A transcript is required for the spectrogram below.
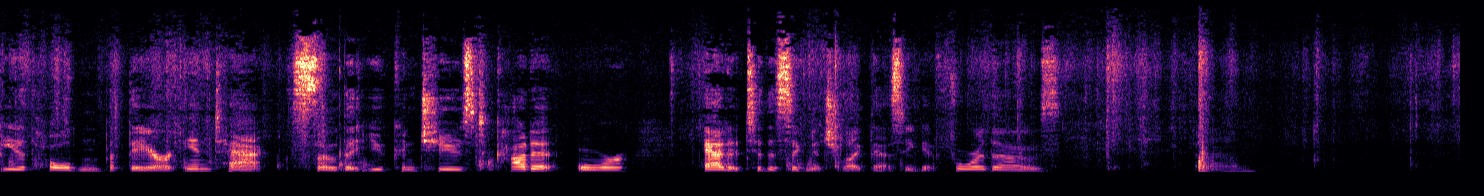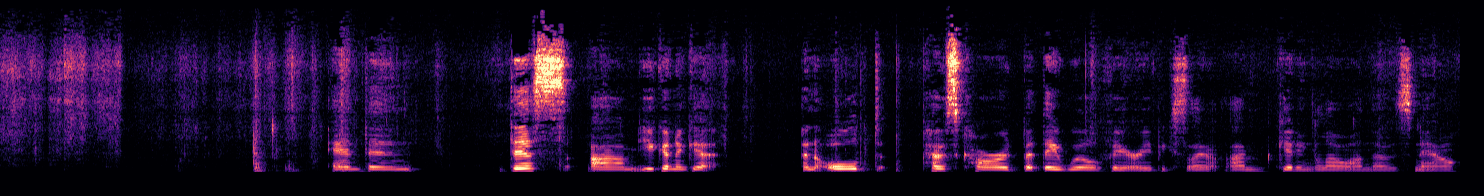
Edith Holden, but they are intact so that you can choose to cut it or add it to the signature like that. So you get four of those. Um, and then this, um, you're going to get an old postcard, but they will vary because I, am getting low on those now.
